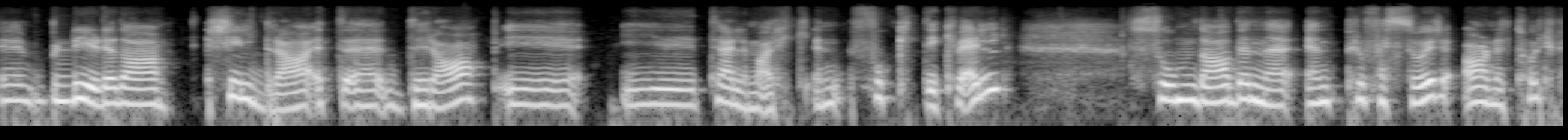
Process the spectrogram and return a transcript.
blir det da skildra et drap i, i Telemark en fuktig kveld som da denne, en professor, Arne Torp,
